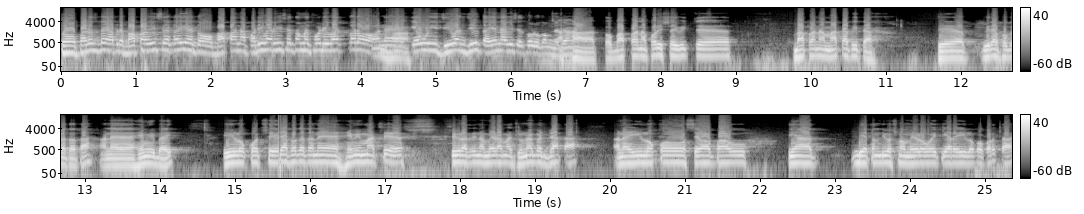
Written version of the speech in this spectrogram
તો પરેશભાઈ આપણે બાપા વિશે કહીએ તો બાપાના પરિવાર વિશે તમે થોડી વાત કરો અને. કેવું ઈ જીવન જીવતા એના વિશે થોડુંક અમને જણાવો. હા તો બાપાના પરિચય વિશે બાપાના માતા પિતા જે વીરા ભગત હતા અને હેમીભાઈ એ લોકો છે. વીરા ભગત અને હેમીમાં છે શિવરાત્રીના મેળામાં જુનાગઢ જતા અને એ લોકો સેવાભાવ ત્યાં બે, ત્રણ દિવસનો મેળો હોય ત્યારે એ લોકો કરતા.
